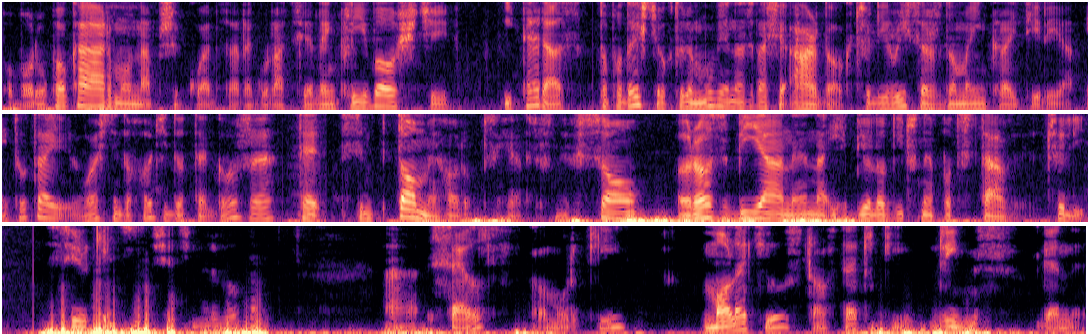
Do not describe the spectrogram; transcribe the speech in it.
poboru pokarmu, na przykład za regulację lękliwości. I teraz to podejście, o którym mówię, nazywa się RDoC, czyli Research Domain Criteria. I tutaj właśnie dochodzi do tego, że te symptomy chorób psychiatrycznych są rozbijane na ich biologiczne podstawy, czyli circuits, sieci nerwowe, cells, komórki, molecules, cząsteczki, genes, geny.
